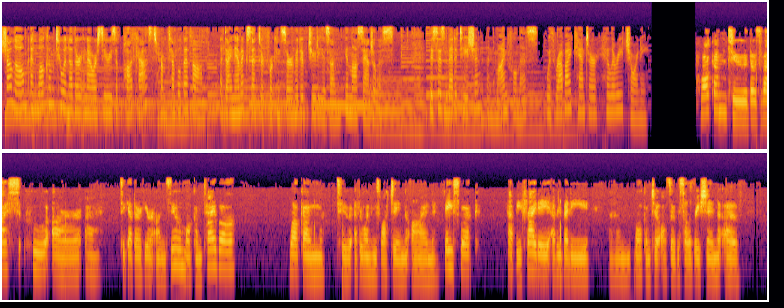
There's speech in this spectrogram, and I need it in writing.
Shalom, and welcome to another in our series of podcasts from Temple Beth Am, a dynamic center for conservative Judaism in Los Angeles. This is Meditation and Mindfulness with Rabbi Cantor Hilary Chorny. Welcome to those of us who are uh, together here on Zoom. Welcome, Taiba. Welcome to everyone who's watching on Facebook. Happy Friday, everybody. Um, welcome to also the celebration of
